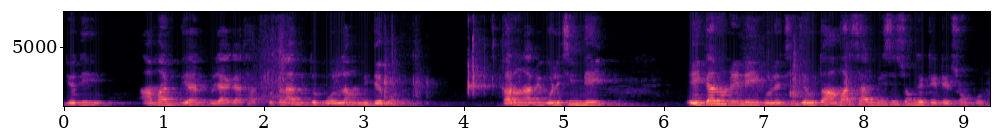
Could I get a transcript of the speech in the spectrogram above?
যদি আমার দেওয়ার জায়গা থাকতো, তাহলে আমি তো বললাম আমি দেবো না। কারণ আমি বলেছি নেই। এই কারণে নেই বলেছি যেহেতু আমার সার্ভিসের সঙ্গে টেটের সম্পর্ক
